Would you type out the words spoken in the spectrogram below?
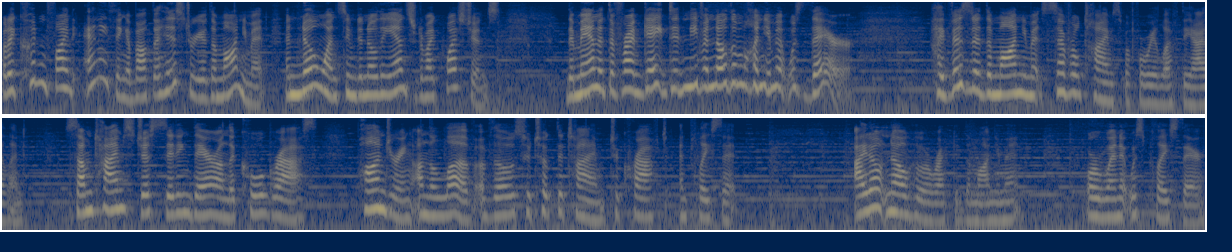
but I couldn't find anything about the history of the monument, and no one seemed to know the answer to my questions. The man at the front gate didn't even know the monument was there. I visited the monument several times before we left the island, sometimes just sitting there on the cool grass, pondering on the love of those who took the time to craft and place it. I don't know who erected the monument or when it was placed there,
